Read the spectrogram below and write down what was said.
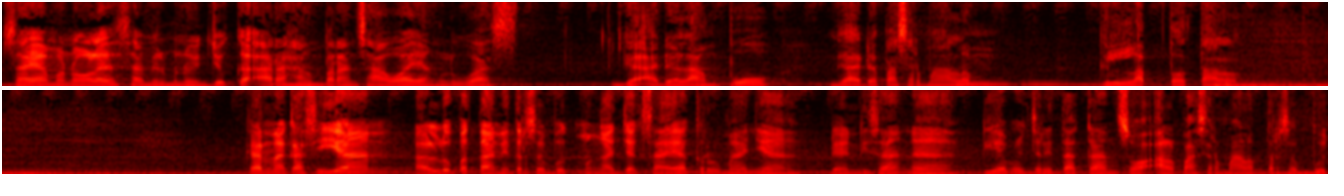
Saya menoleh sambil menunjuk ke arah hamparan sawah yang luas. Gak ada lampu, gak ada pasar malam, gelap total. Karena kasihan, lalu petani tersebut mengajak saya ke rumahnya dan di sana dia menceritakan soal pasar malam tersebut.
